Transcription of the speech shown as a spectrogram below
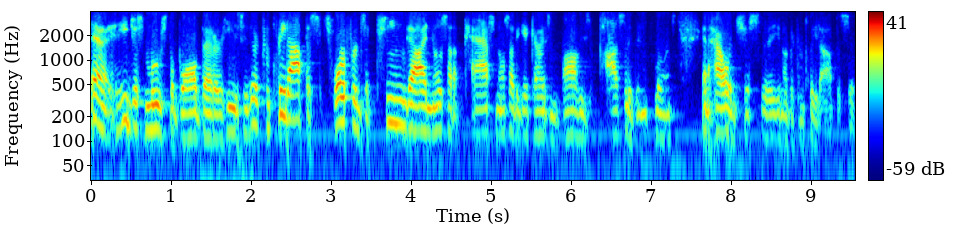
yeah, he just moves the ball better. He's they're complete opposites. Horford's a team guy, knows how to pass, knows how to get guys involved. He's a positive influence, and Howard's just the, you know the complete opposite.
